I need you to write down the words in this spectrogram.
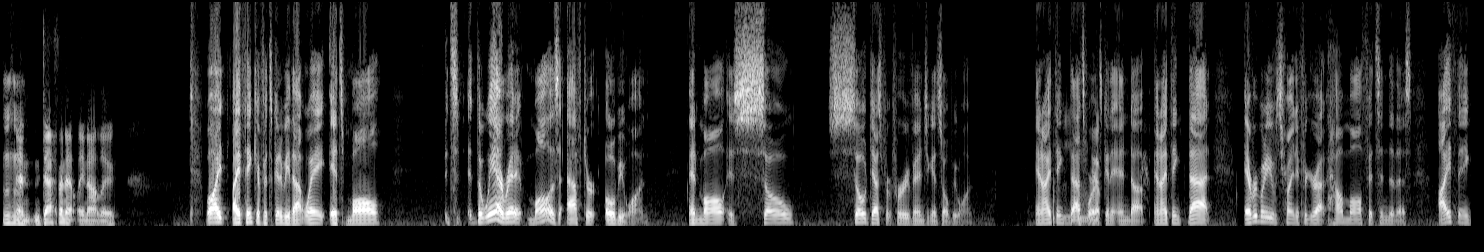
mm-hmm. and definitely not Luke. Well, I I think if it's going to be that way, it's Maul. It's the way I read it. Maul is after Obi Wan, and Maul is so so desperate for revenge against Obi Wan, and I think that's mm, where yep. it's going to end up. And I think that everybody was trying to figure out how Maul fits into this. I think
